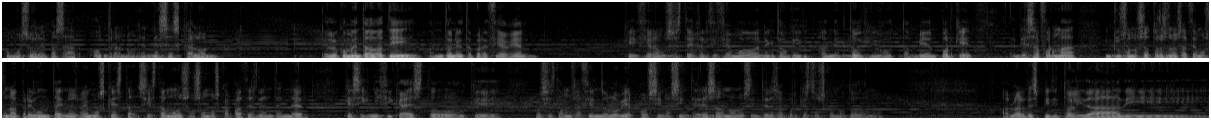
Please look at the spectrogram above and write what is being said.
como suele pasar, otra, ¿no? En ese escalón. Te lo he comentado a ti, Juan Antonio, ¿te parecía bien que hiciéramos este ejercicio a modo anecdótico, también? Porque de esa forma incluso nosotros nos hacemos una pregunta y nos vemos que si estamos o somos capaces de entender qué significa esto o, que, o si estamos haciéndolo bien o si nos interesa o no nos interesa, porque esto es como todo, ¿no? Hablar de espiritualidad y,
